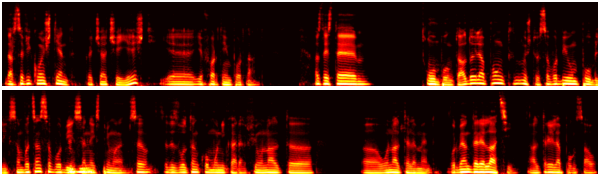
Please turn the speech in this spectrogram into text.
dar să fii conștient că ceea ce ești e, e foarte important. Asta este un punct. Al doilea punct, nu știu, să vorbim în public, să învățăm să vorbim, uh-huh. să mhm. ne exprimăm, să, să dezvoltăm comunicarea. Ar fi un alt, uh, uh, un alt element. Vorbeam de relații, al treilea punct, sau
